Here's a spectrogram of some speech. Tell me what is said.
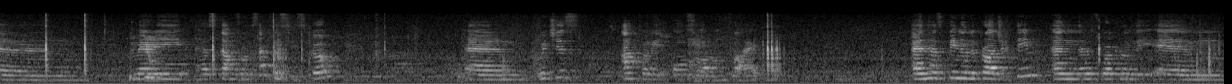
And Mary has come from San Francisco, and which is actually also on flight, and has been on the project team and has worked on the um,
